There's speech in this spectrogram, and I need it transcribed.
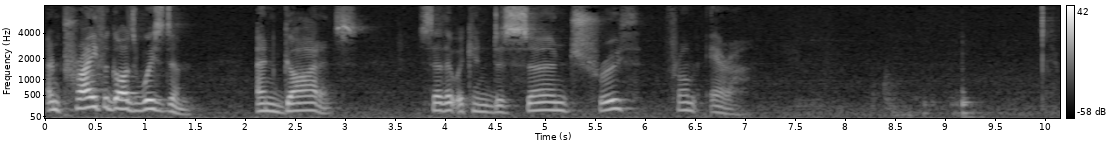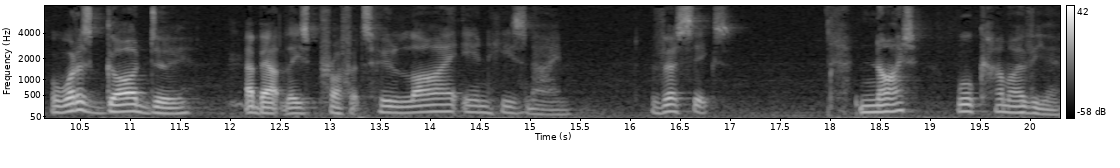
and pray for God's wisdom and guidance so that we can discern truth from error. Well, what does God do about these prophets who lie in His name? Verse 6 Night will come over you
